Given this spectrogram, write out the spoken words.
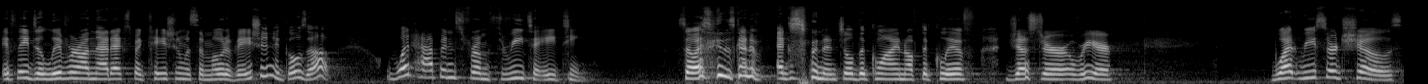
If they deliver on that expectation with some motivation, it goes up. What happens from 3 to 18? So I see this kind of exponential decline off the cliff gesture over here. What research shows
